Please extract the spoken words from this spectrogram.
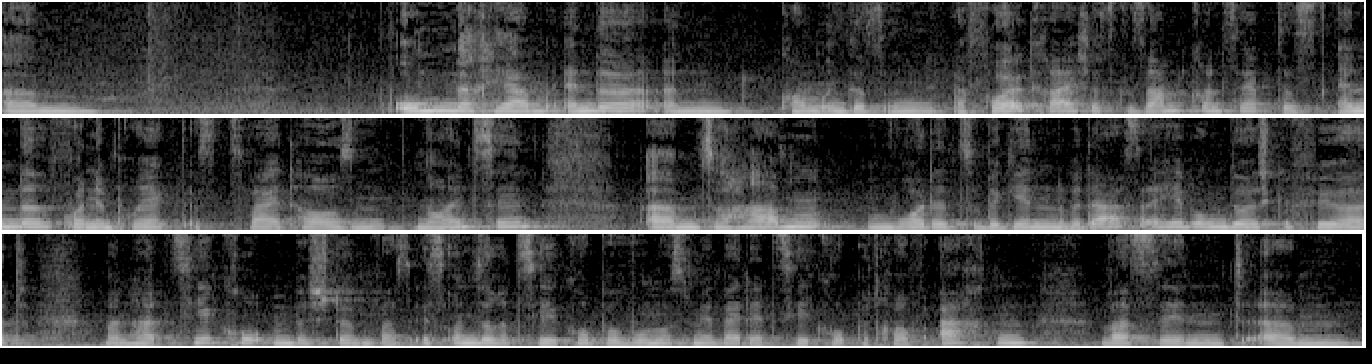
Ähm, um nachher am Ende ein, ein, erfolgreiches Gesamtkonzept, das Ende von dem Projekt ist 2019, ähm, zu haben, wurde zu Beginn eine Bedarfserhebung durchgeführt. Man hat Zielgruppen bestimmt, was ist unsere Zielgruppe, wo müssen wir bei der Zielgruppe darauf achten, was sind ähm,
